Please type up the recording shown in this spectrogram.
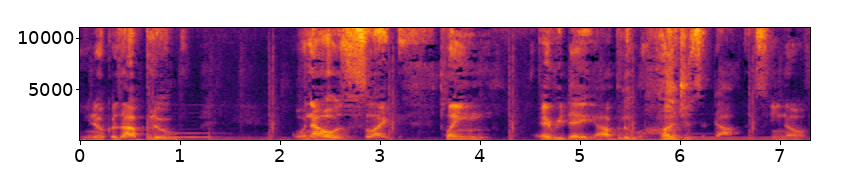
you know because i blew when i was like playing every day i blew hundreds of dollars you know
